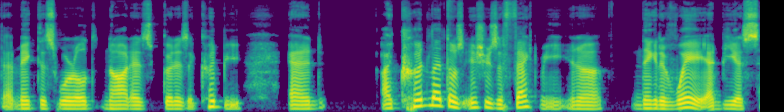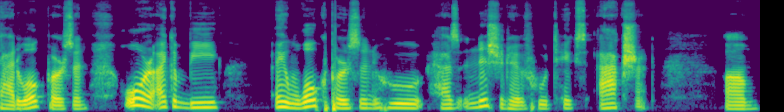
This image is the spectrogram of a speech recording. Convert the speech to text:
that make this world not as good as it could be. And I could let those issues affect me in a negative way and be a sad woke person, or I can be a woke person who has initiative, who takes action. Um,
